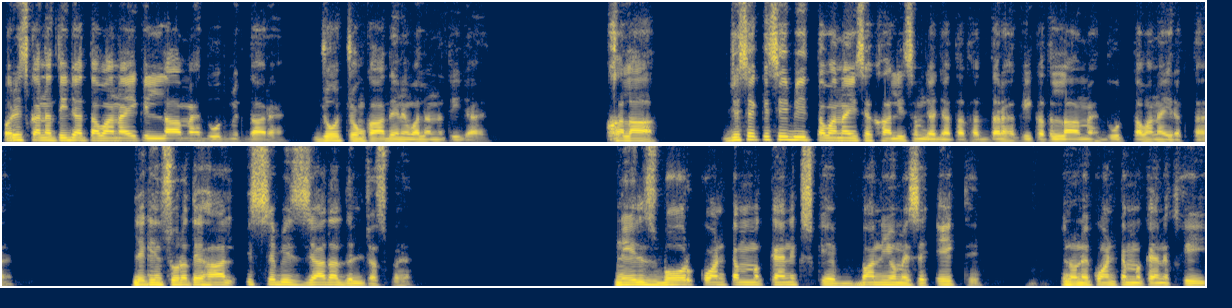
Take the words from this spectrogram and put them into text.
اور اس کا نتیجہ توانائی کی لامحدود مقدار ہے جو چونکا دینے والا نتیجہ ہے۔ خلا، جسے کسی بھی توانائی سے خالی سمجھا جاتا تھا، در حقیقت لامحدود توانائی رکھتا ہے۔ لیکن صورتحال اس سے بھی زیادہ دلچسپ ہے۔ نیلز بور کوانٹم مکینکس کے بانیوں میں سے ایک تھے۔ انہوں نے کوانٹم مکینکس کی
